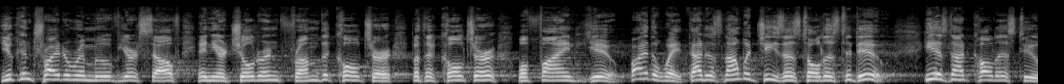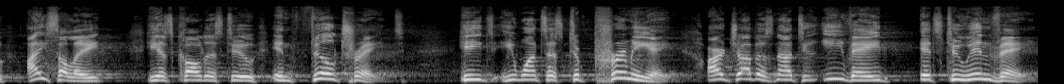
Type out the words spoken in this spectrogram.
You can try to remove yourself and your children from the culture, but the culture will find you. By the way, that is not what Jesus told us to do. He has not called us to isolate, He has called us to infiltrate. He, he wants us to permeate. Our job is not to evade, it's to invade,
